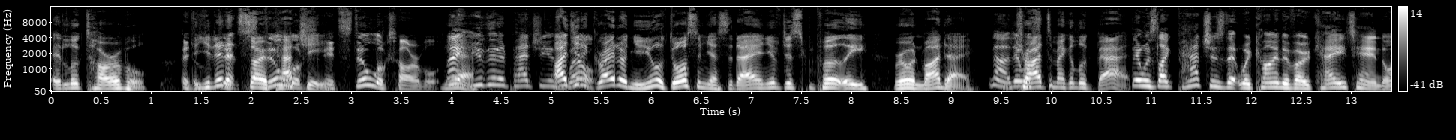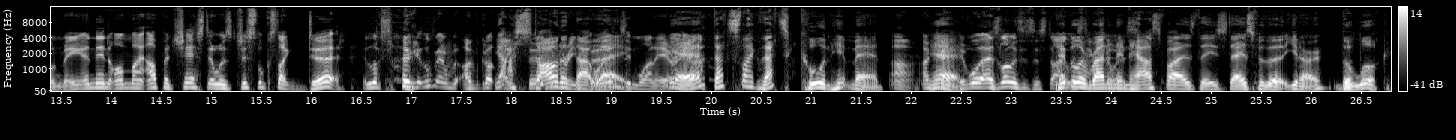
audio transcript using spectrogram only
it looked horrible. You did it, so still looks- patchy. it still looks horrible. Mate, Yeah. you did it patchy as well. I well. did it great on you. You looked awesome yesterday, and you've just completely ruined my day. No, you tried was- to make it look bad. There was like patches that were kind of okay tanned on me, and then on my upper chest, it was just looks like dirt. It looks like it looks like I've got yeah, like I styled it that way. in one area. Yeah, that's like that's cool and hip, man. Oh, okay. Yeah. Well, as long as it's a stylistic People are running choice. in house fires these days for the, you know, the look.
